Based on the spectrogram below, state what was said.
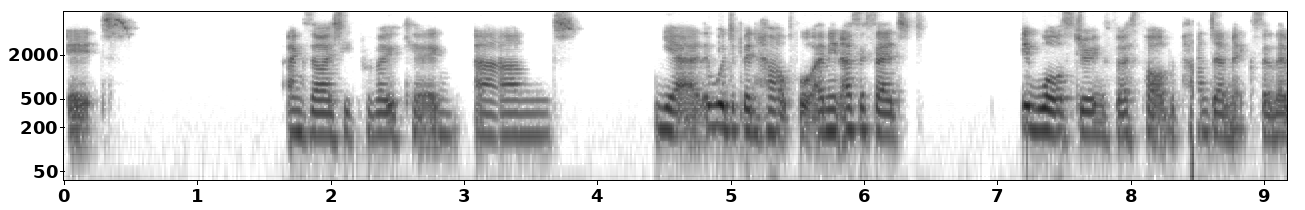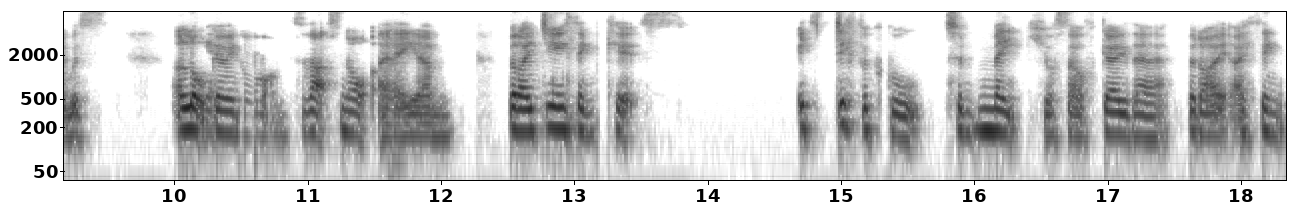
it anxiety provoking and yeah it would have been helpful i mean as i said it was during the first part of the pandemic, so there was a lot yeah. going on. So that's not a um, but I do think it's it's difficult to make yourself go there. But I I think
